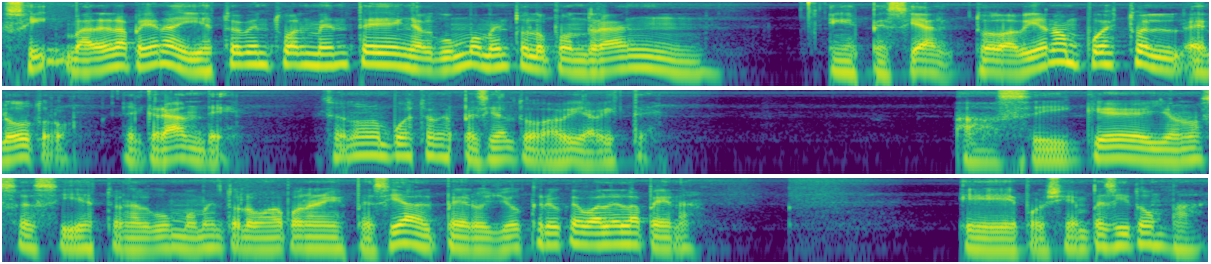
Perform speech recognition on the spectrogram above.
Sí, vale la pena. Y esto eventualmente en algún momento lo pondrán en especial. Todavía no han puesto el, otro, el grande. Eso no lo han puesto en especial todavía, ¿viste? Así que yo no sé si esto en algún momento lo van a poner en especial, pero yo creo que vale la pena. Eh, por 100 pesitos más,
